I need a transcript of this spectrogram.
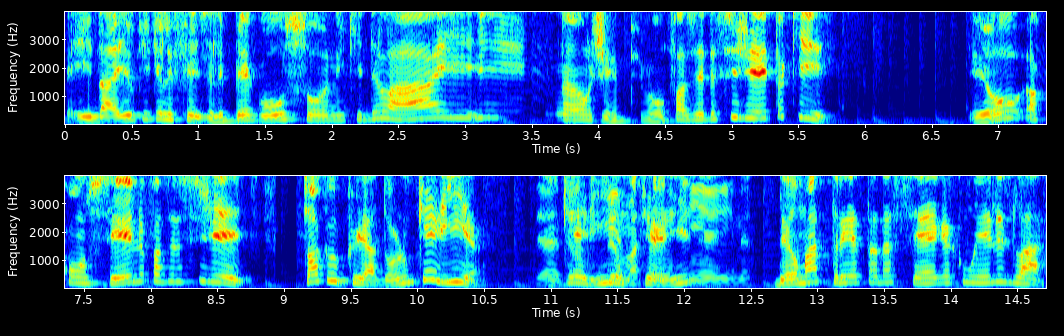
E daí o que, que ele fez? Ele pegou o Sonic de lá e. Não, gente, vamos fazer desse jeito aqui. Eu aconselho fazer desse jeito. Só que o criador não queria. É, Não queria, uma não queria. aí, né? Deu uma treta da SEGA com eles lá.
